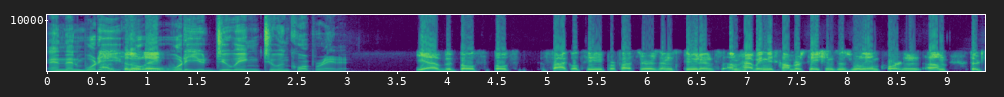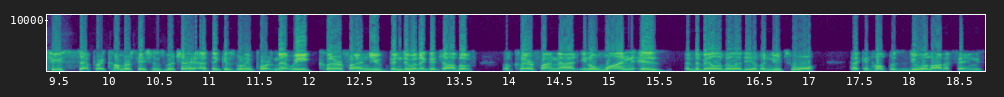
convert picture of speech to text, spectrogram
and then what are you what, what are you doing to incorporate it? Yeah, but both both faculty, professors, and students um, having these conversations is really important. Um, they're two separate conversations, which I, I think is really important that we clarify. And you've been doing a good job of of clarifying that. You know, one is the availability of a new tool that can help us do a lot of things.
